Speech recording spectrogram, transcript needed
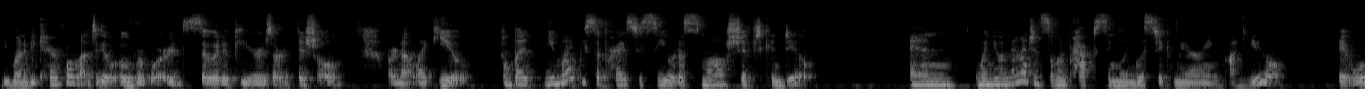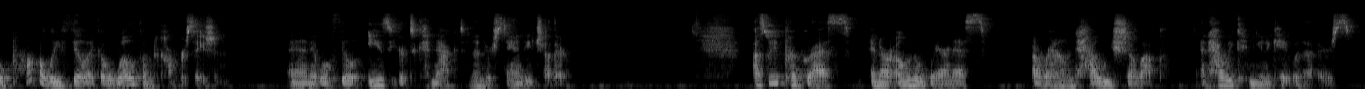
You want to be careful not to go overboard so it appears artificial or not like you. But you might be surprised to see what a small shift can do. And when you imagine someone practicing linguistic mirroring on you, it will probably feel like a welcomed conversation and it will feel easier to connect and understand each other. As we progress in our own awareness around how we show up and how we communicate with others,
